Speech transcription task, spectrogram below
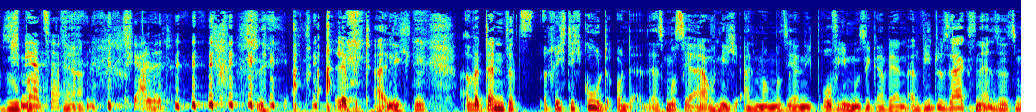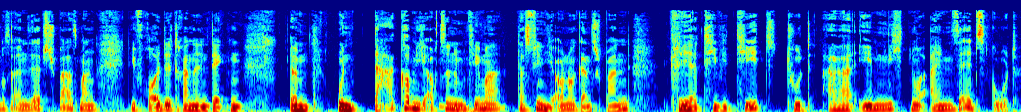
super. Schmerzhaft. Ja. Für alle. für alle Beteiligten. Aber dann wird's richtig gut. Und das muss ja auch nicht, also man muss ja nicht Profimusiker werden. Also wie du sagst, ne, also es muss einem selbst Spaß machen, die Freude dran entdecken. Ähm, und da komme ich auch zu einem Thema, das finde ich auch noch ganz spannend. Kreativität tut aber eben nicht nur einem selbst gut.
